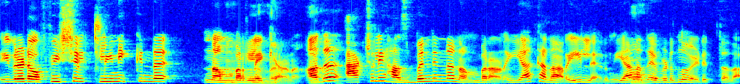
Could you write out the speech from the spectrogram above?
ഇവരുടെ ഒഫീഷ്യൽ ക്ലിനിക്കിന്റെ നമ്പറിലേക്കാണ്. അത് ആക്ച്വലി ഹസ്ബൻഡിന്റെ നമ്പറാണ്. ഇയാൾക്ക് അത് അറിയില്ലായിരുന്നു. ഇയാൾ അത് എവിടെ നിന്നും എടുത്തതാ.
